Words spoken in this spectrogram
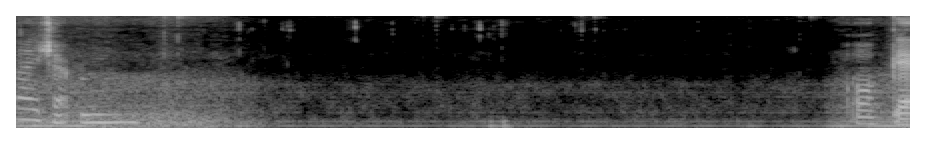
Bye, chat room. Okay.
